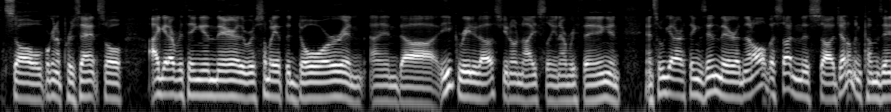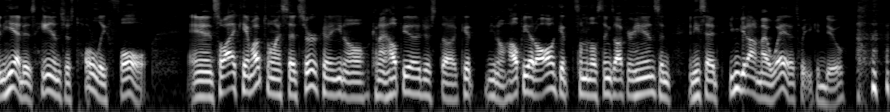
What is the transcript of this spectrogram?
so we're gonna present. So I get everything in there. There was somebody at the door, and and uh, he greeted us, you know, nicely and everything. And and so we get our things in there, and then all of a sudden, this uh, gentleman comes in. He had his hands just totally full. And so I came up to him. I said, "Sir, can you know, can I help you? Just uh, get, you know, help you at all? Get some of those things off your hands." And and he said, "You can get out of my way. That's what you can do."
